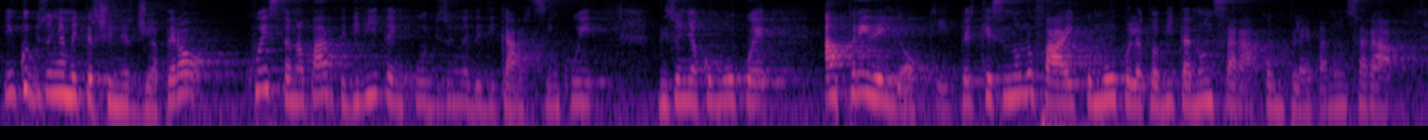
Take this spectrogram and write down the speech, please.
in cui bisogna metterci energia, però questa è una parte di vita in cui bisogna dedicarsi, in cui bisogna comunque aprire gli occhi, perché se non lo fai comunque la tua vita non sarà completa, non sarà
